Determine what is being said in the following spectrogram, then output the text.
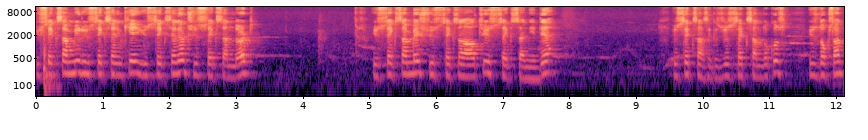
181, 182, 183, 184, 185, 186, 187, 188, 189, 190,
